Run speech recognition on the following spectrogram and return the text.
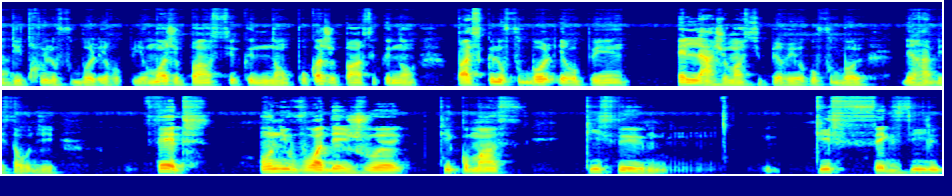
détruire le football européen Moi, je pense que non. Pourquoi je pense que non? Parce que le football européen est largement supérieur au football d'Arabie Saoudite. Certes, on y voit des joueurs qui commencent, qui se qui s'exilent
